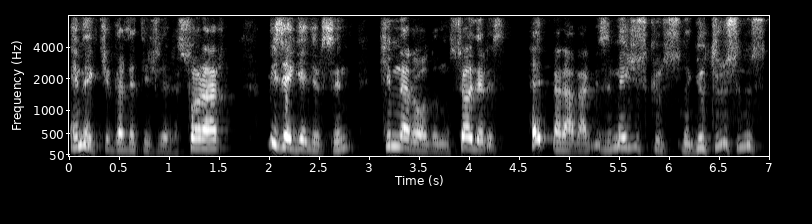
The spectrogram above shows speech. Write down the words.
Emekçi gazetecilere sorar. Bize gelirsin. Kimler olduğunu söyleriz. Hep beraber bizi meclis kürsüsüne götürürsünüz.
